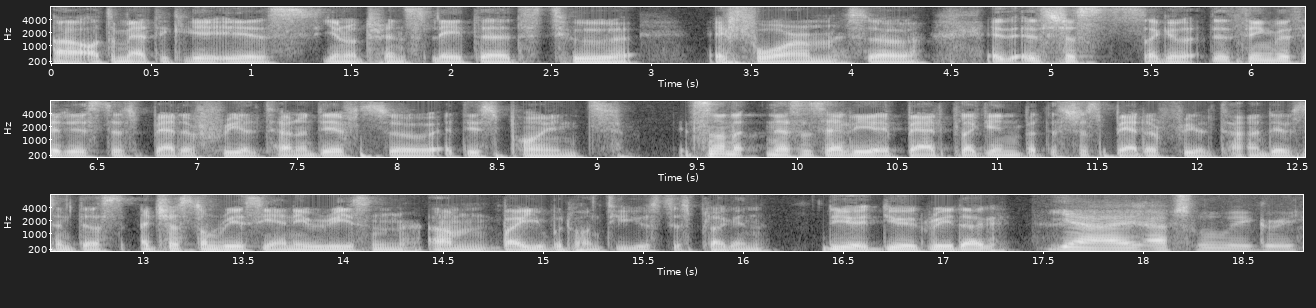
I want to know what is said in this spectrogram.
uh, automatically is, you know, translated to a form. So it, it's just like a, the thing with it is there's better free alternatives. So at this point, it's not necessarily a bad plugin, but there's just better free alternatives. And I just don't really see any reason um, why you would want to use this plugin. Do you, do you agree, Doug? Yeah, I absolutely agree.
